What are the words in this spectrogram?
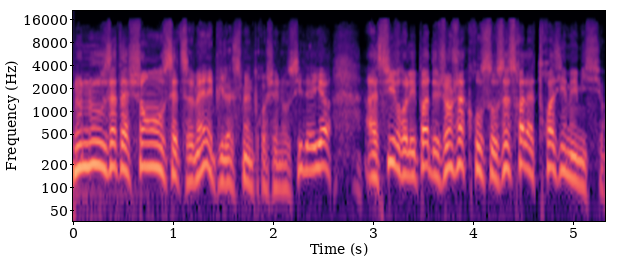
Nous nous attachons cette semaine, et puis la semaine prochaine aussi d'ailleurs, à suivre les pas de Jean-Jacques Rousseau. Ce sera la troisième émission.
